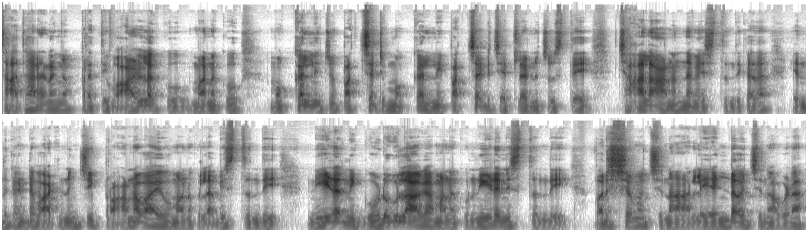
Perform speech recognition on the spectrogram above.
సాధారణంగా ప్రతి వాళ్ళకు మనకు మొక్కల్ని పచ్చటి మొక్కల్ని, పచ్చటి చెట్లను చూస్తే చాలా ఆనందం వేస్తుంది కదా! ఎందుకంటే వాటి నుంచి ప్రాణవాయువు మనకు లభిస్తుంది. నీడని గొడుగులాగా మనకు నీడనిస్తుంది. వర్షం వచ్చినా, లే ఎండ వచ్చినా కూడా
